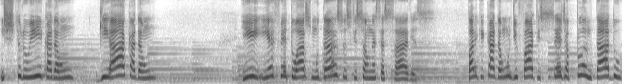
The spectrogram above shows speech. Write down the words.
instruir cada um, guiar cada um e, e efetuar as mudanças que são necessárias para que cada um de fato seja plantado,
